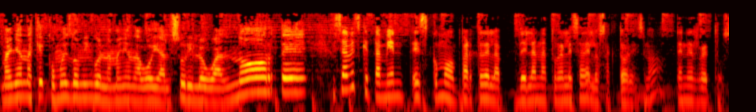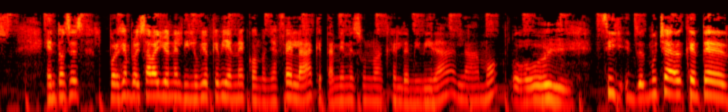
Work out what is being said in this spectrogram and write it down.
mañana que como es domingo en la mañana voy al sur y luego al norte. Y sabes que también es como parte de la, de la naturaleza de los actores, ¿no? Tener retos. Entonces, por ejemplo, estaba yo en el diluvio que viene con Doña Fela, que también es un ángel de mi vida, la amo. Uy. Sí, mucha gente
